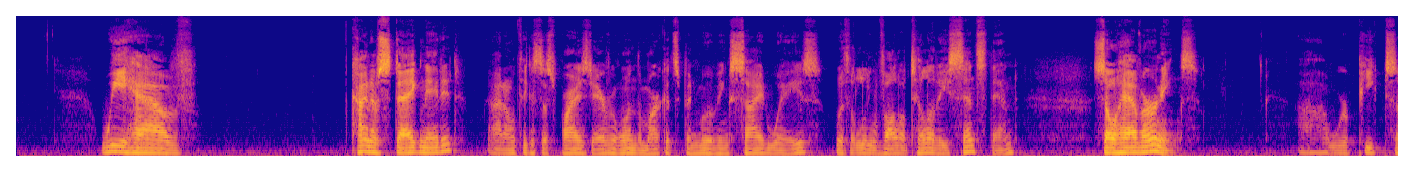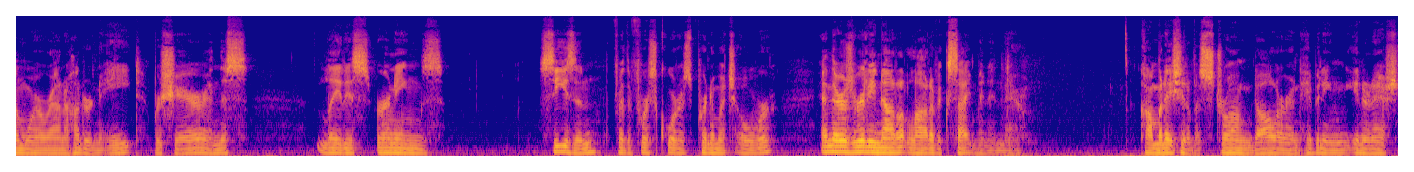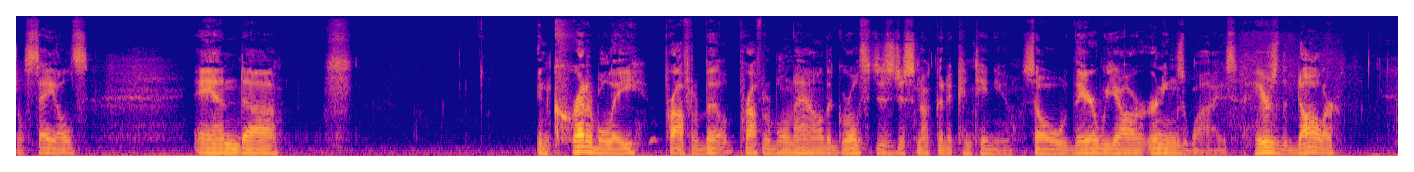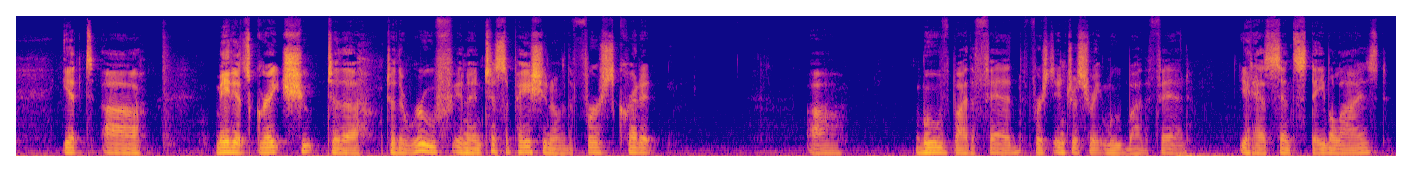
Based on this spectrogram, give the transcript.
We have kind of stagnated I don't think it's a surprise to everyone. The market's been moving sideways with a little volatility since then. So have earnings. Uh, we're peaked somewhere around 108 per share, and this latest earnings season for the first quarter is pretty much over, and there's really not a lot of excitement in there. Combination of a strong dollar inhibiting international sales and uh, incredibly profitable profitable now, the growth is just not going to continue. So there we are, earnings wise. Here's the dollar. It uh, made its great shoot to the to the roof in anticipation of the first credit uh, move by the Fed, first interest rate move by the Fed. It has since stabilized.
